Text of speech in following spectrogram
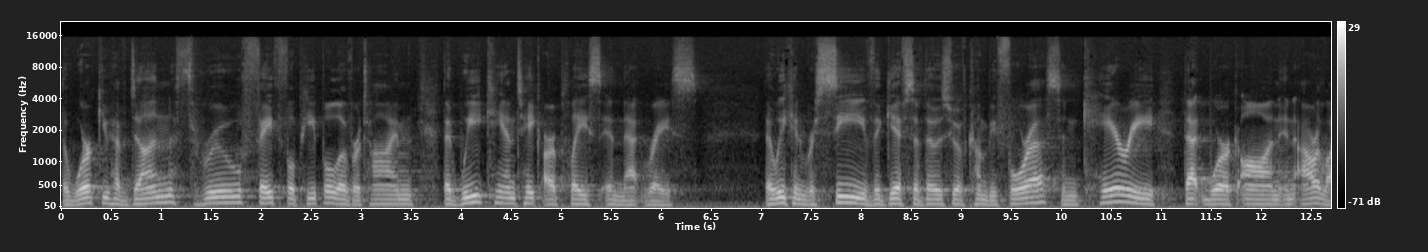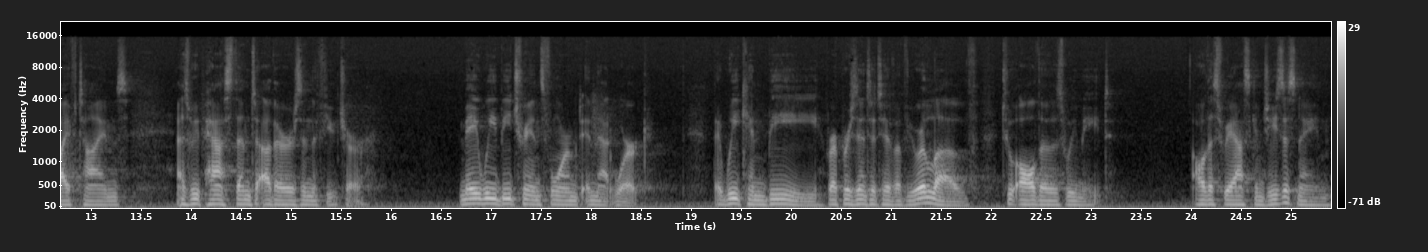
the work you have done through faithful people over time, that we can take our place in that race, that we can receive the gifts of those who have come before us and carry that work on in our lifetimes as we pass them to others in the future. May we be transformed in that work, that we can be representative of your love to all those we meet. All this we ask in Jesus' name.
